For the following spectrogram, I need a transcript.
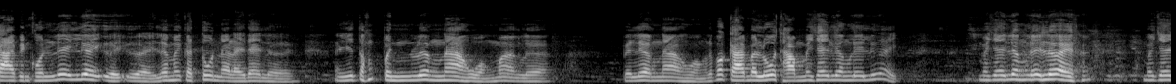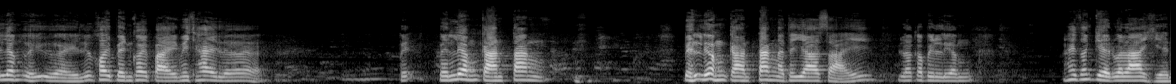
กลายเป็นคนเรื่อยๆเอื่อยๆแล้วไม่กระตุ้นอะไรได้เลย อันนี้ต้องเป็นเรื่องน่าห่วงมากเลย เป็นเรื่องน่าห่วง แล้วเพราะการบรรลุธรรมไม่ใช่เรื่องเรื่อยๆไม่ใช่เรื่องเรื่อยๆไม่ใช่เรื่องเอื่อยๆหรือค่อยเป็นค่อยไปไม่ใช่เลย เป็นเป็นเรื่องการตั้ง เป็นเรื่องการตั้งอัธยาศัย แล้วก็เป็นเรื่อง ให้สังเกตเวลาเห็น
